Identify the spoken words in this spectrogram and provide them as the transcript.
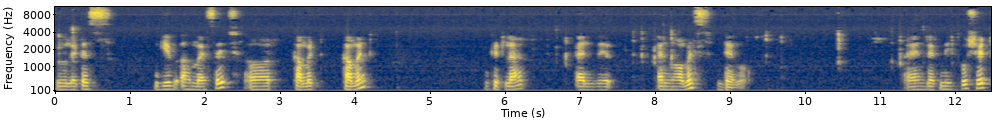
so let us give a message or commit comment gitlab and environments demo and let me push it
